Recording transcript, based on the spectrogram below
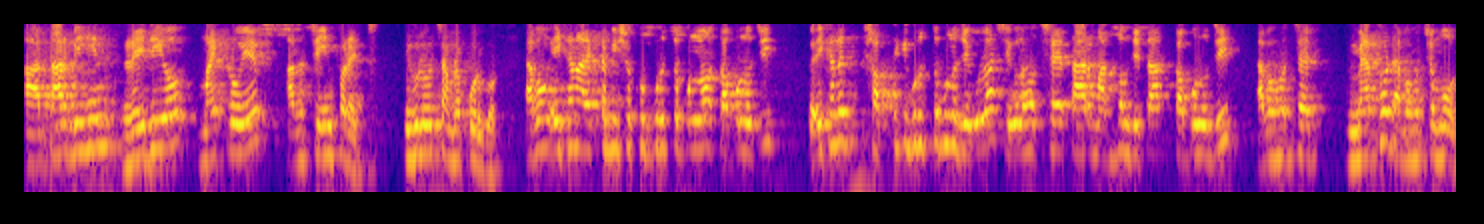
আর তারবিহীন রেডিও মাইক্রোওয়েভ আর হচ্ছে ইনফ্রারেড এগুলো হচ্ছে আমরা পড়ব। এবং এখানে আরেকটা বিষয় খুব গুরুত্বপূর্ণ টপোলজি তো এখানে সব থেকে গুরুত্বপূর্ণ যেগুলো, সেগুলো হচ্ছে তার মাধ্যম যেটা টপোলজি এবং হচ্ছে মেথড এবং হচ্ছে মোড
